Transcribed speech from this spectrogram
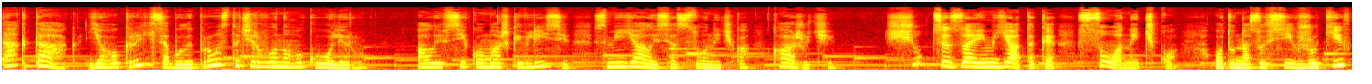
Так, так, його крильця були просто червоного кольору, але всі комашки в лісі сміялися з сонечка, кажучи, що це за ім'я таке сонечко? От у нас у всіх жуків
